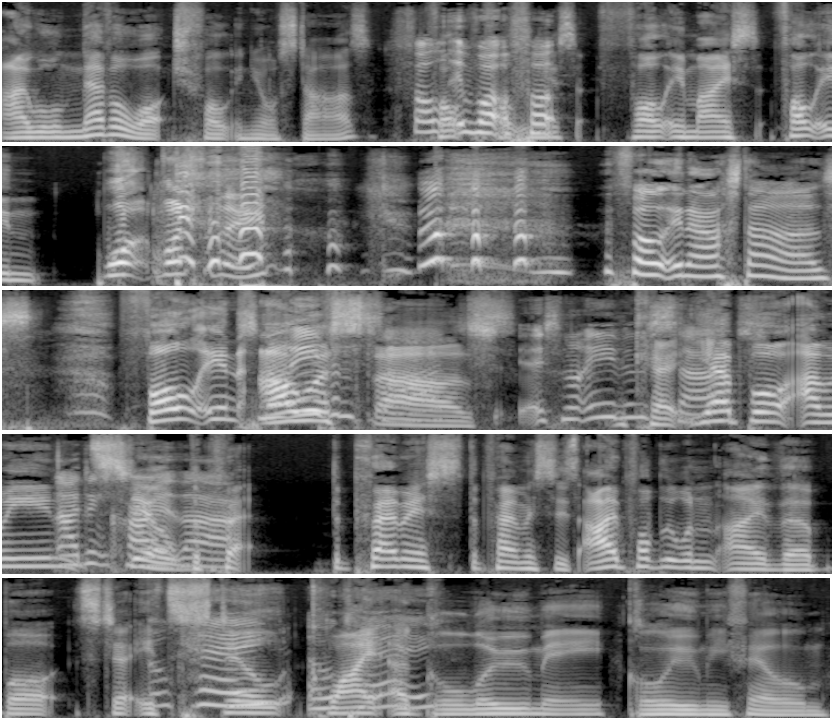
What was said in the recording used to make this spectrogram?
I will never watch Fault in Your Stars. Fault in what? Fault- Your- fault in my Fault in what? What's the name? Fault in Our Stars. Fault in Our Stars. Sad. It's not even Okay, sad. yeah, but I mean, I didn't cry still at the that. pre- the premise, the premise is I probably wouldn't either, but still, it's Okay, still quite okay. a gloomy, gloomy film.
